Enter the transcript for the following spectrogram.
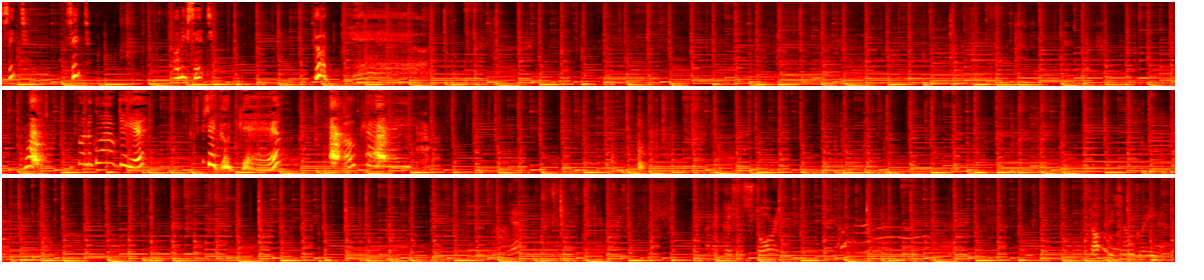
Sit. Sit. Honey, sit. Good girl. What? You want to go out, do you? She's a good girl. Okay. And they're good for storing. Top is no greener.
